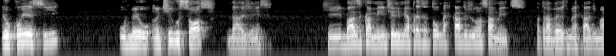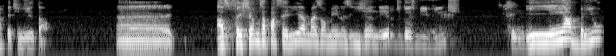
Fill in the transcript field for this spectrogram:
eu conheci o meu antigo sócio da agência, que basicamente ele me apresentou o mercado de lançamentos através do mercado de marketing digital. É, as, fechamos a parceria mais ou menos em janeiro de 2020. Sim. E em abril,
